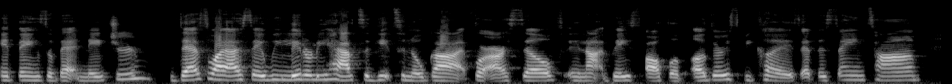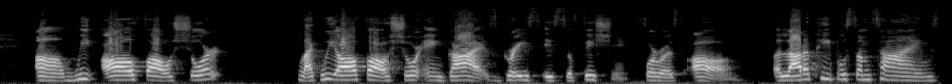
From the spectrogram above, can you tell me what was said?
and things of that nature. That's why I say we literally have to get to know God for ourselves and not based off of others because at the same time, um, we all fall short. Like we all fall short and God's grace is sufficient for us all. A lot of people sometimes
